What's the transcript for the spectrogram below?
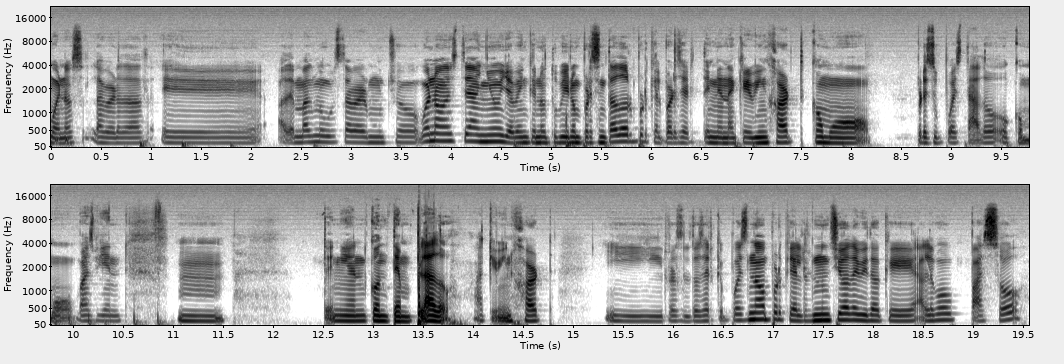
buenos, la verdad. Eh, además me gusta ver mucho... Bueno, este año ya ven que no tuvieron presentador porque al parecer tenían a Kevin Hart como presupuestado o como más bien mm, tenían contemplado a Kevin Hart y resultó ser que pues no, porque él renunció debido a que algo pasó.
